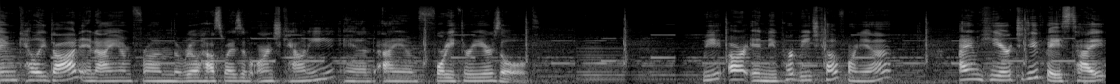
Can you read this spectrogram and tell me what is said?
am Kelly Dodd, and I am from the Real Housewives of Orange County, and I am 43 years old. We are in Newport Beach, California. I am here to do FaceTite,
